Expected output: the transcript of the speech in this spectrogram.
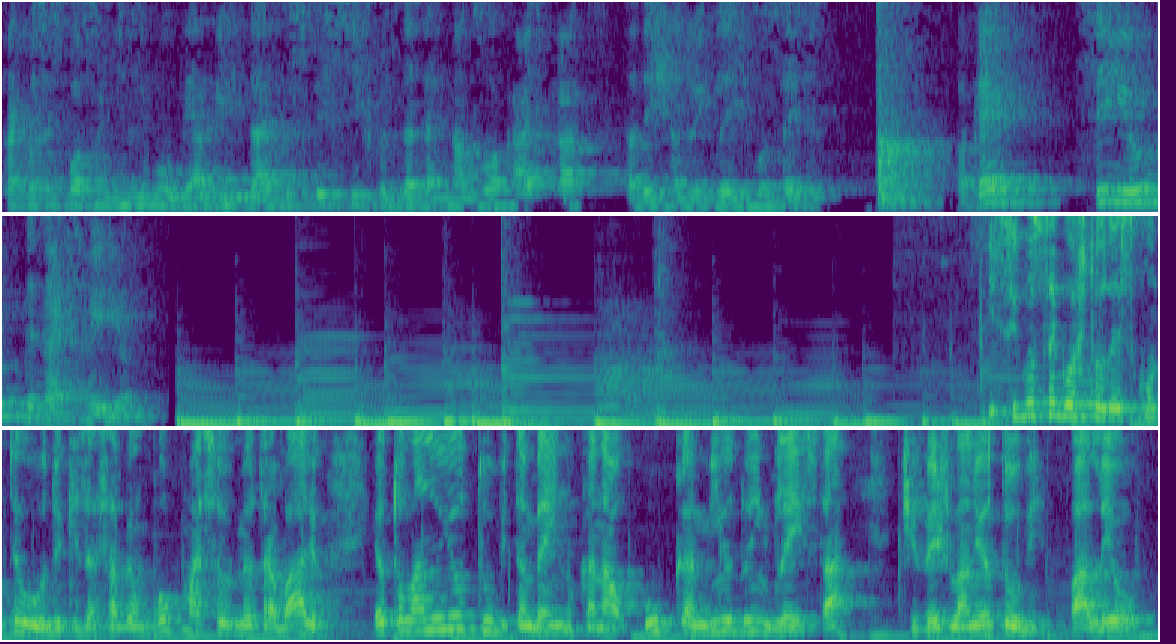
para que vocês possam desenvolver habilidades específicas em determinados locais para estar deixando o inglês de vocês. Ok? See you in the next video. E se você gostou desse conteúdo e quiser saber um pouco mais sobre o meu trabalho, eu tô lá no YouTube também, no canal O Caminho do Inglês, tá? Te vejo lá no YouTube. Valeu!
